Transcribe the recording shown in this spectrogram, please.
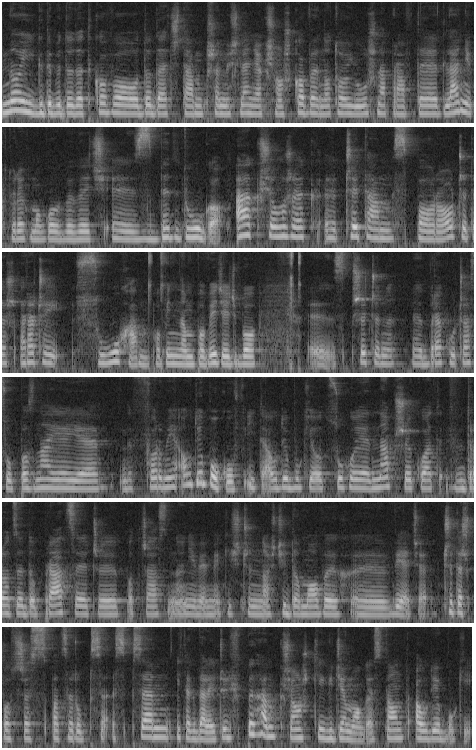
No i gdyby dodatkowo dodać tam przemyślenia książkowe, no to już naprawdę dla niektórych mogłoby być y, zbyt długo. A książek y, czytam sporo, czy też raczej słucham, powinnam powiedzieć, bo z przyczyn braku czasu poznaję je w formie audiobooków i te audiobooki odsłuchuję na przykład w drodze do pracy, czy podczas, no nie wiem, jakichś czynności domowych Y, wiecie, czy też podczas spaceru z psem i tak dalej. Czyli wpycham książki gdzie mogę, stąd audiobooki.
